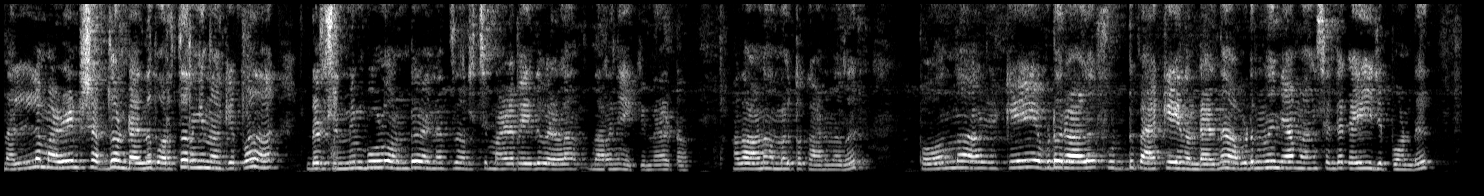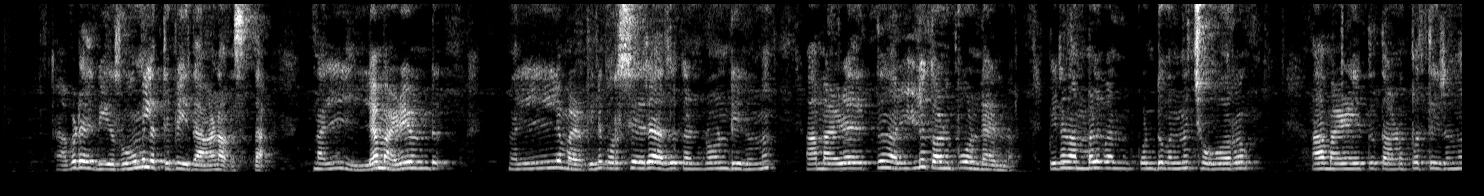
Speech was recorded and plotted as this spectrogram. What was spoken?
നല്ല മഴേന്റെ ശബ്ദം ഉണ്ടായിരുന്നു. പുറത്തിറങ്ങി നോക്കിയപ്പോൾ ഇവിടെ ഒരു സ്വിമ്മിംഗ് പൂളും ഉണ്ട്. അതിനകത്ത് നിറച്ച് മഴ പെയ്ത് വെള്ളം നിറഞ്ഞിരിക്കുന്നത് കേട്ടോ. അതാണ് നമ്മളിപ്പോൾ കാണുന്നത്. വഴിക്ക് ഇവിടെ ഒരാൾ ഫുഡ് പാക്ക് ചെയ്യുന്നുണ്ടായിരുന്നു. അവിടെ നിന്ന് ഞാൻ മനസ്സിന്റെ കൈ ഇരിപ്പുണ്ട്. അവിടെ റൂമിലെത്തിയപ്പോൾ ഇതാണ് അവസ്ഥ. നല്ല മഴയുണ്ട്. നല്ല മഴ. പിന്നെ കുറച്ച് നേരം അത് കണ്ടുകൊണ്ടിരുന്നു ആ മഴയത്ത് നല്ല തണുപ്പും ഉണ്ടായിരുന്നു. പിന്നെ നമ്മൾ വന്ന് കൊണ്ടുവന്ന ചോറും ആ മഴയത്ത് തണുപ്പത്തിരുന്ന്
